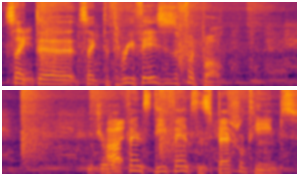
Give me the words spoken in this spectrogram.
it's like the it's like the three phases of football: Which are what? offense, defense, and special teams.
